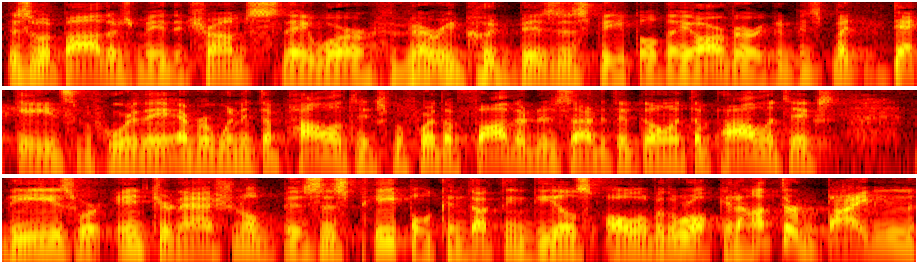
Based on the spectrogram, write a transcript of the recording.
This is what bothers me. The Trumps, they were very good business people. They are very good business, but decades before they ever went into politics, before the father decided to go into politics, these were international business people conducting deals all over the world. Can Hunter Biden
